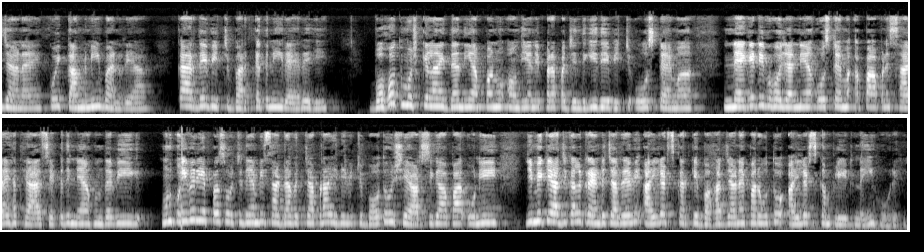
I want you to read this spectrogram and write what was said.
ਜਾਣਾ ਹੈ, ਕੋਈ ਕੰਮ ਨਹੀਂ ਬਣ ਰਿਹਾ, ਘਰ ਦੇ ਵਿੱਚ ਬਰਕਤ ਨਹੀਂ ਰਹਿ ਰਹੀ। ਬਹੁਤ ਮੁਸ਼ਕਿਲਾਂ ਇਦਾਂ ਦੀਆਂ ਆਪਾਂ ਨੂੰ ਆਉਂਦੀਆਂ ਨੇ, ਪਰ ਆਪਾਂ ਜ਼ਿੰਦਗੀ ਦੇ ਵਿੱਚ ਉਸ ਟਾਈਮ 네ਗੇਟਿਵ ਹੋ ਜਾਂਦੇ ਆ ਉਸ ਟਾਈਮ ਆਪਾਂ ਆਪਣੇ ਸਾਰੇ ਹਥਿਆਰ ਸਿੱਟ ਦਿੰਨੇ ਆ ਹੁੰਦਾ ਵੀ ਹੁਣ ਕਈ ਵਾਰੀ ਆਪਾਂ ਸੋਚਦੇ ਆ ਵੀ ਸਾਡਾ ਬੱਚਾ ਪੜ੍ਹਾਈ ਦੇ ਵਿੱਚ ਬਹੁਤ ਹੁਸ਼ਿਆਰ ਸੀਗਾ, ਪਰ ਉਹਨੇ ਜਿਵੇਂ ਕਿ ਅੱਜ ਕੱਲ ਟ੍ਰੈਂਡ ਚੱਲ ਰਿਹਾ ਵੀ ਆਈਲੈਟਸ ਕਰਕੇ ਬਾਹਰ ਜਾਣਾ ਪਰ ਉਹ ਤੋਂ ਆਈਲੈਟਸ ਕੰਪਲੀਟ ਨਹੀਂ ਹੋ ਰਹੀ।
